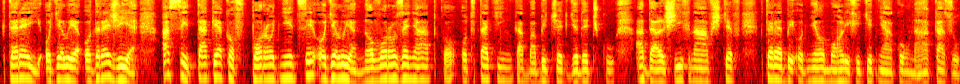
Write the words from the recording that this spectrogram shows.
které ji odděluje od režie. Asi tak, jako v porodnici odděluje novorozeňátko od tatínka, babiček, dědečků a dalších návštěv, které by od něho mohly chytit nějakou nákazu.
